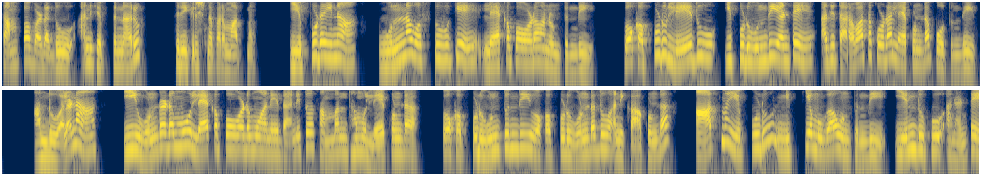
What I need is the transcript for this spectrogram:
చంపబడదు అని చెప్తున్నారు శ్రీకృష్ణ పరమాత్మ. ఎప్పుడైనా ఉన్న వస్తువుకే లేకపోవడం అని ఉంటుంది. ఒకప్పుడు లేదు ఇప్పుడు ఉంది అంటే అది తర్వాత కూడా లేకుండా పోతుంది. అందువలన ఈ ఉండడము లేకపోవడము అనే దానితో సంబంధము లేకుండా ఒకప్పుడు ఉంటుంది ఒకప్పుడు ఉండదు అని కాకుండా ఆత్మ ఎప్పుడు నిత్యముగా ఉంటుంది. ఎందుకు అనంటే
